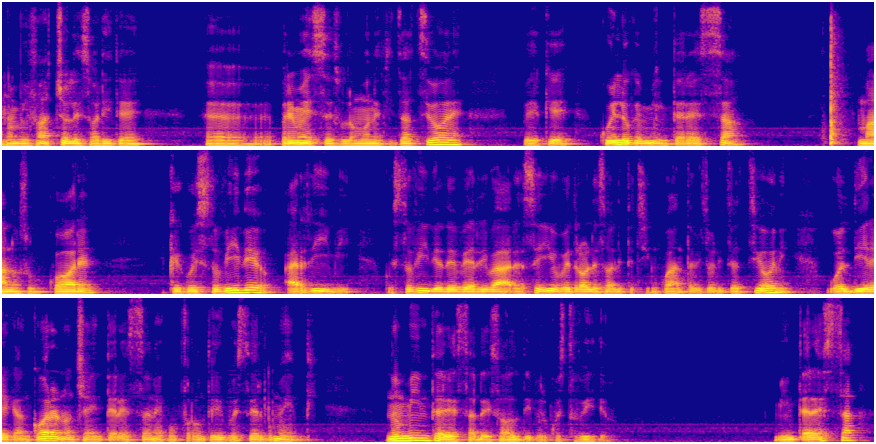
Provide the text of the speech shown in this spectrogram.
Non vi faccio le solite eh, premesse sulla monetizzazione perché quello che mi interessa, mano sul cuore, è che questo video arrivi. Questo video deve arrivare, se io vedrò le solite 50 visualizzazioni, vuol dire che ancora non c'è interesse nei confronti di questi argomenti. Non mi interessa dei soldi per questo video mi interessa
